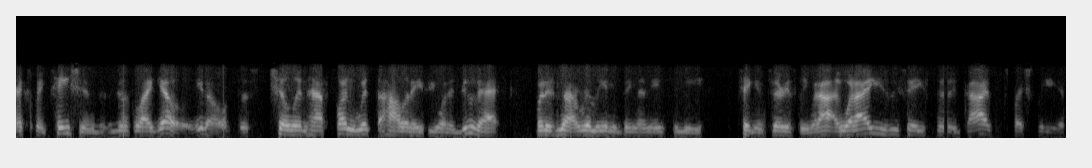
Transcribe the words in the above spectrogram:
expectations. It's just like yo, you know, just chill and have fun with the holiday if you want to do that, but it's not really anything that needs to be taken seriously. What I what I usually say to guys, especially if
